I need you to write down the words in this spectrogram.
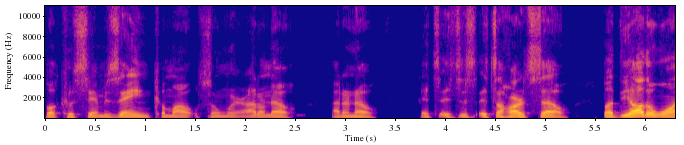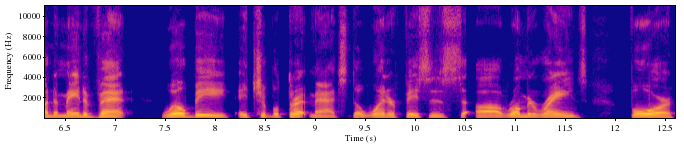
but could Sami Zayn come out somewhere? I don't know. I don't know. It's it's just it's a hard sell. But the other one, the main event, will be a triple threat match. The winner faces uh, Roman Reigns for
